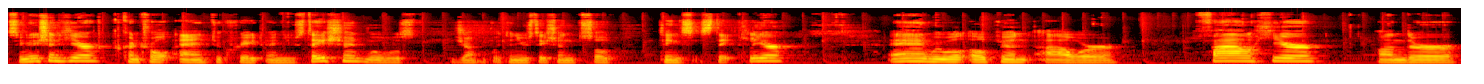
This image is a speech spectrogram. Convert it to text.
simulation here, control N to create a new station. We will jump with a new station so things stay clear. And we will open our file here under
